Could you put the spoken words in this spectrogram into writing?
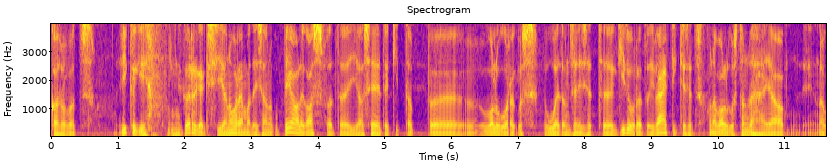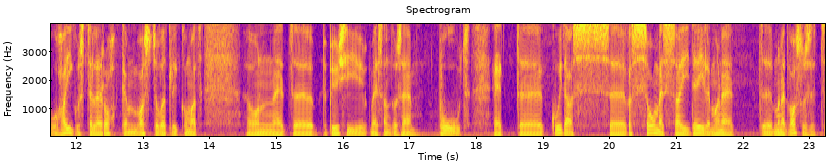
kasvavad ikkagi kõrgeks ja nooremad ei saa nagu peale kasvada ja see tekitab äh, olukorra, kus uued on sellised kidurad või väetikesed, kuna valgust on vähe ja nagu haigustele rohkem vastuvõtlikumad on need püsimetsanduse puud, et kuidas, kas Soomes sai teile mõned mõned vastused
